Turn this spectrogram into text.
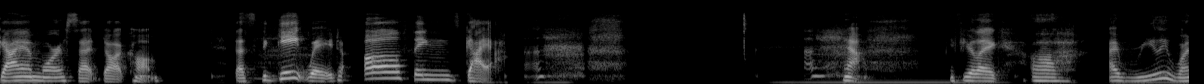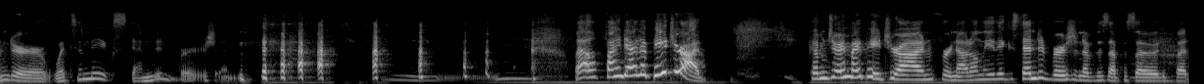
GaiaMorissette.com. That's the gateway to all things Gaia. Now, if you're like, oh, I really wonder what's in the extended version. well, find out at Patreon. Come join my Patreon for not only the extended version of this episode, but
